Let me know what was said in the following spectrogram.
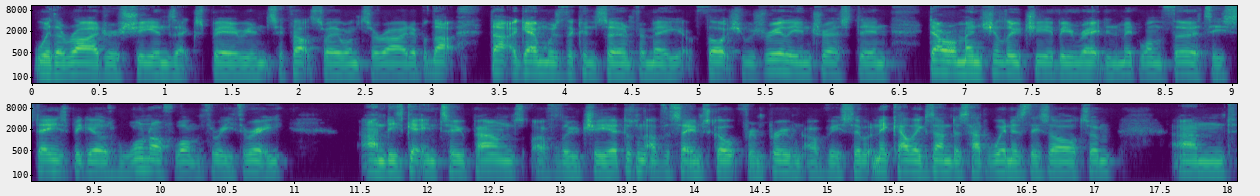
with a rider of Sheehan's experience, if that's the way he wants to ride it. But that that again was the concern for me. I thought she was really interesting. Daryl mentioned Luccia being rated in the mid 130s. Stainsby Girls one off 133, and he's getting two pounds off Luccia. Doesn't have the same scope for improvement, obviously, but Nick Alexander's had winners this autumn, and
